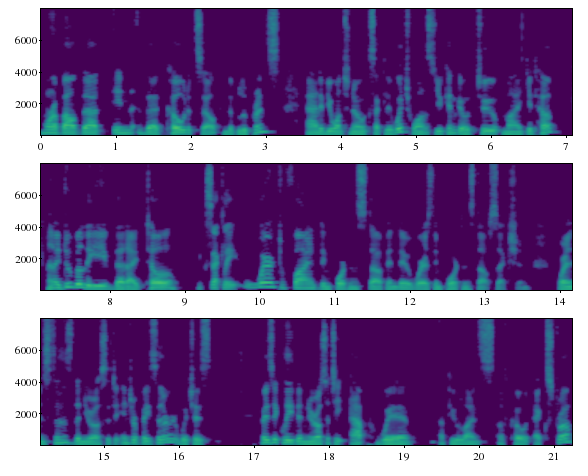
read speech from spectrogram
More about that in the code itself, in the blueprints. And if you want to know exactly which ones, you can go to my GitHub. And I do believe that I tell exactly where to find the important stuff in the where's the important stuff section. For instance, the Neurosity interfacer, which is basically the Neurosity app with a few lines of code extra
